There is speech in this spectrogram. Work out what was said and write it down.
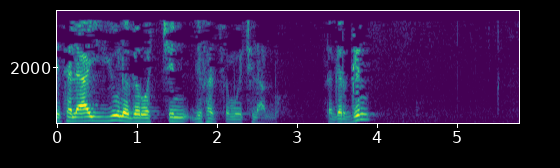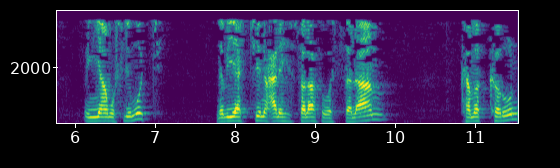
የተለያዩ ነገሮችን ሊፈጽሙ ይችላሉ። ነገር ግን እኛ ሙስሊሞች ነቢያችን ዓለይሂ ሰላቱ ወሰላም ከመከሩን፣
